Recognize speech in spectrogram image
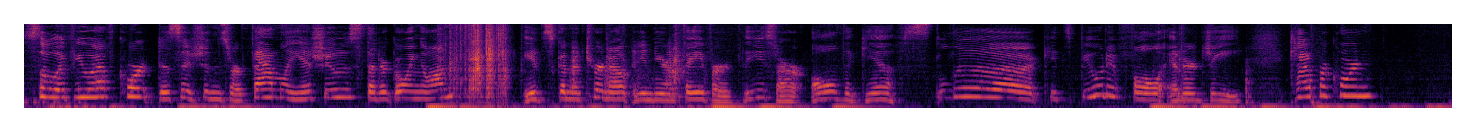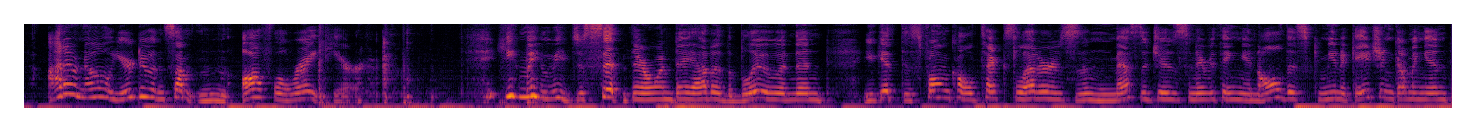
So if you have court decisions or family issues that are going on, it's going to turn out in your favor. These are all the gifts. Look, it's beautiful energy. Capricorn, I don't know, you're doing something awful right here. you may be just sitting there one day out of the blue and then you get this phone call, text letters and messages and everything and all this communication coming in.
